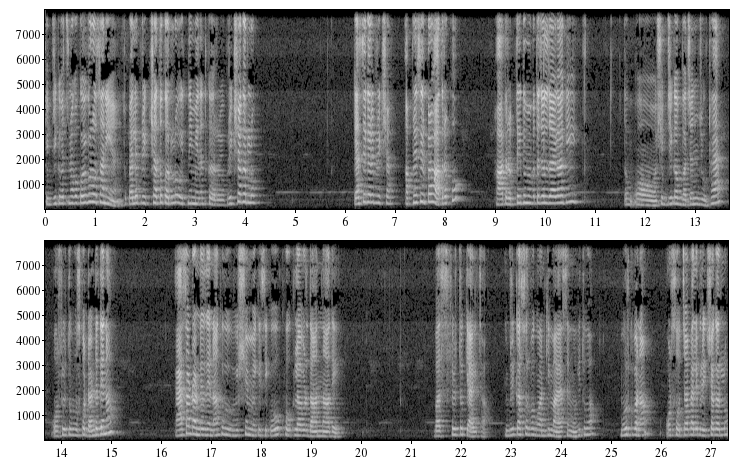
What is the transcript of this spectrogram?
शिव जी के वचनों का कोई भरोसा नहीं है। तो पहले परीक्षा तो कर लो, इतनी मेहनत कर रहे हो, परीक्षा कर लो। कैसे करें परीक्षा? अपने सिर पर हाथ रखो। हाथ रखते ही तुम्हें पता चल जाएगा कि तुम शिव जी का वचन झूठा है, और फिर तुम उसको दंड देना? ऐसा दंड देना कि भविष्य में किसी को खोखला वरदान ना दे। बस फिर तो क्या ही था। वृकासुर भगवान की माया से मोहित हुआ। मूर्ख बना और सोचा पहले परीक्षा कर लूँ।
